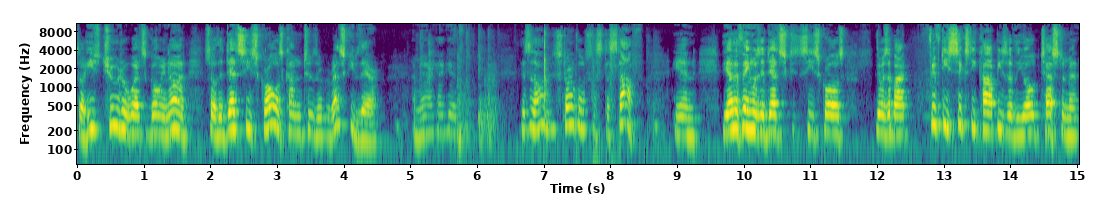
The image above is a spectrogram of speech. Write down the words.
So he's true to what's going on. So the Dead Sea Scrolls come to the rescue there. I mean, I, I get. This is all historical stuff. And the other thing was the Dead Sea Scrolls. There was about 50, 60 copies of the Old Testament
